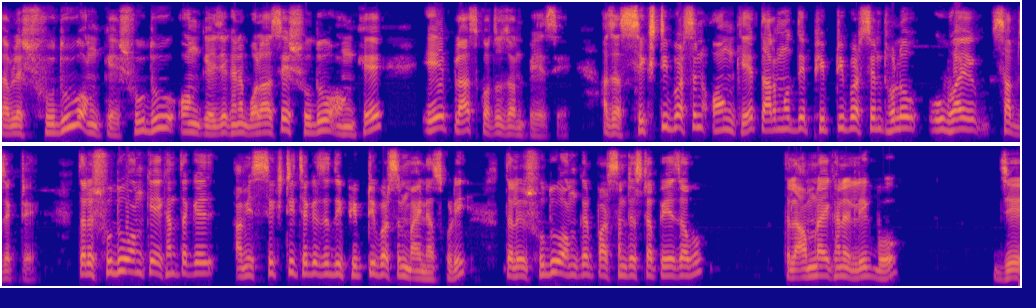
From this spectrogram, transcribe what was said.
তাহলে শুধু অঙ্কে শুধু অঙ্কে যেখানে বলা আছে শুধু অঙ্কে এ প্লাস কতজন পেয়েছে? আচ্ছা সিক্সটি পার্সেন্ট অঙ্কে, তার মধ্যে ফিফটি পার্সেন্ট হলো উভয় সাবজেক্টে তাহলে শুধু অঙ্কে এখান থেকে আমি সিক্সটি থেকে যদি ফিফটি পার্সেন্ট মাইনাস করি, তাহলে শুধু অঙ্কের পার্সেন্টেজটা পেয়ে যাব। তাহলে আমরা এখানে লিখব যে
